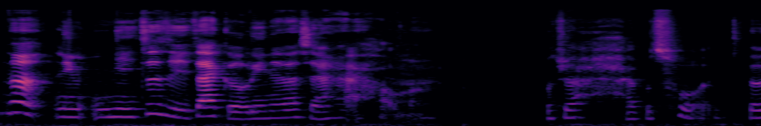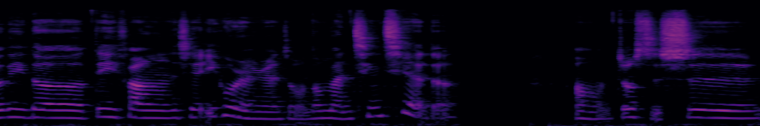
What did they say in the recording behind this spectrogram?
那你你自己在隔离那段时间还好吗？我觉得还不错，隔离的地方那些医护人员怎么都蛮亲切的。嗯，就只是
